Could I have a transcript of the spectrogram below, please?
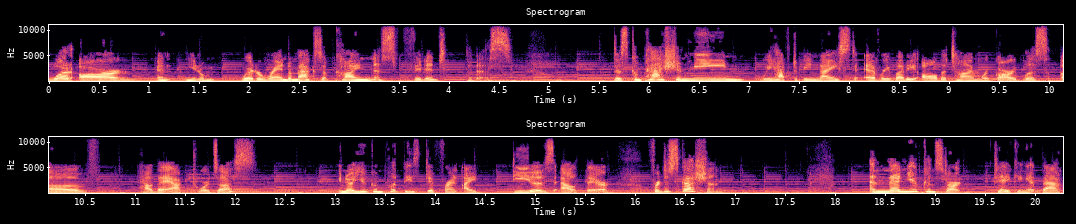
What are and you know where do random acts of kindness fit into this? Does compassion mean we have to be nice to everybody all the time regardless of how they act towards us? You know you can put these different ideas out there for discussion. And then you can start taking it back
